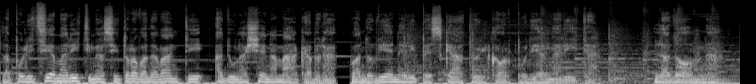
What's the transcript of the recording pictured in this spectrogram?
La polizia marittima si trova davanti ad una scena macabra quando viene ripescato il corpo di Annarita. La donna,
